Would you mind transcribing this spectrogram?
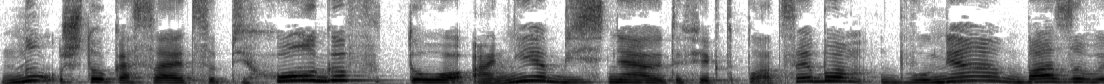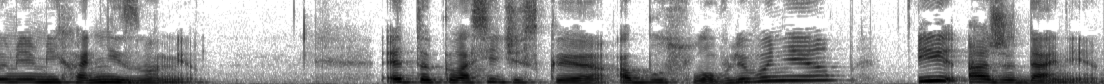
Ну, что касается психологов, то они объясняют эффект плацебо двумя базовыми механизмами. Это классическое обусловливание и ожидание.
